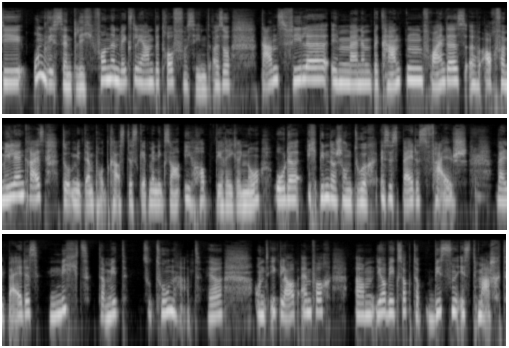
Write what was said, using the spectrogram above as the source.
die unwissentlich von den Wechseljahren betroffen sind. Also ganz viele in meinem bekannten Freundes-, äh, auch Familienkreis, du mit deinem Podcast, das geht mir nichts an, ich hab die Regeln noch oder ich bin da schon durch. Es ist beides falsch, weil beides nichts damit zu tun hat. Ja? Und ich glaube einfach, ähm, ja, wie ich gesagt habe, Wissen ist Macht.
